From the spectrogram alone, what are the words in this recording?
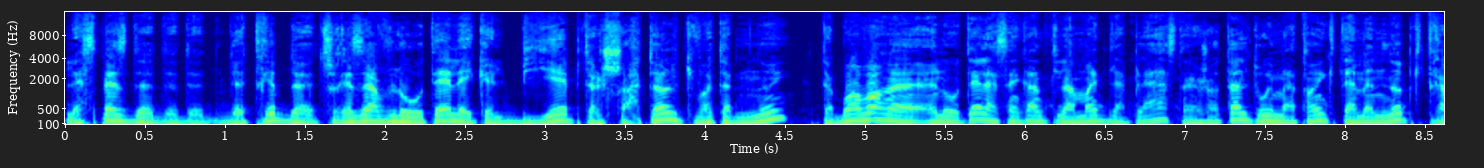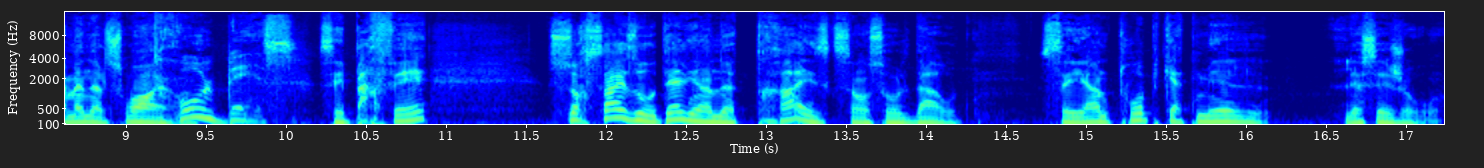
l'espèce de, de, de- de trip de tu réserves l'hôtel avec le billet puis t'as le shuttle qui va t'amener. T'as beau avoir un, un hôtel à 50 km de la place, t'as un shuttle tous les matins qui t'amène là puis qui te ramène le soir. Trop le baisse. C'est parfait. Sur 16 hôtels, il y en a 13 qui sont sold out. C'est entre 3 et 4 000 le séjour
